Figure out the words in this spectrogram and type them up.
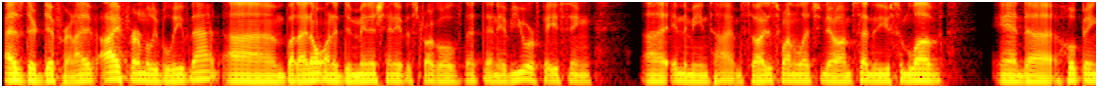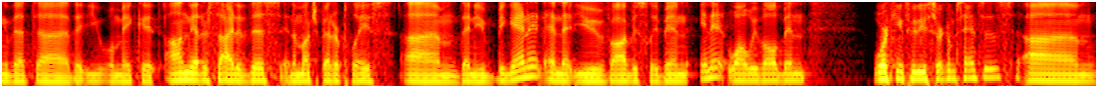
as they're different. I, I firmly believe that, um, but I don't want to diminish any of the struggles that any of you are facing uh, in the meantime. So I just want to let you know I'm sending you some love and uh, hoping that uh, that you will make it on the other side of this in a much better place um, than you began it, and that you've obviously been in it while we've all been working through these circumstances. Um,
